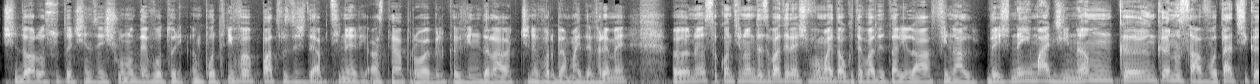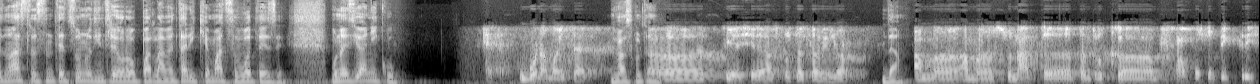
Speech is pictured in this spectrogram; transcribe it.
și doar 151 de voturi împotrivă, 40 de abțineri, astea probabil că vin de la cine vorbea mai devreme. Uh, noi o să continuăm dezbaterea și vă mai dau câteva detalii la final. Deci ne imaginăm că încă nu s-a votat și că dumneavoastră sunteți unul dintre europarlamentarii chemați să voteze. Bună ziua, Nicu! Bună, Moise! Vă ascultăm. Uh, ție și ascultătorilor. Da. Am, uh, am sunat uh, pentru că am fost un pic trist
